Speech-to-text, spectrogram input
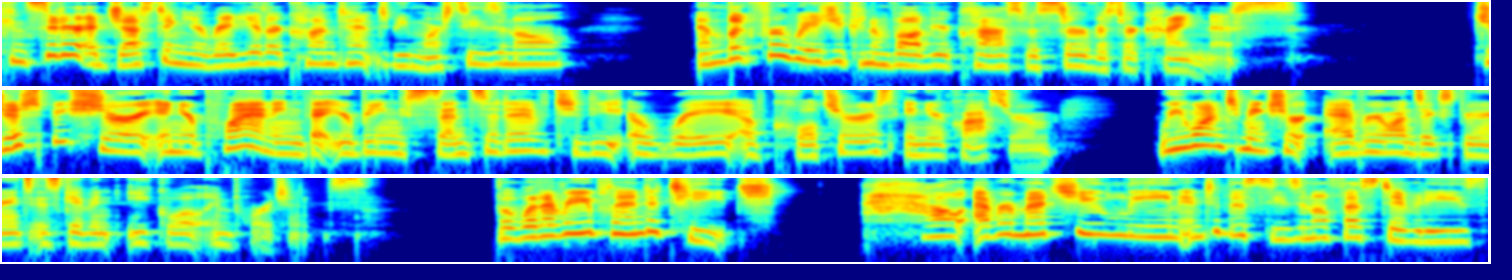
Consider adjusting your regular content to be more seasonal. And look for ways you can involve your class with service or kindness. Just be sure in your planning that you're being sensitive to the array of cultures in your classroom. We want to make sure everyone's experience is given equal importance. But whatever you plan to teach, however much you lean into the seasonal festivities,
